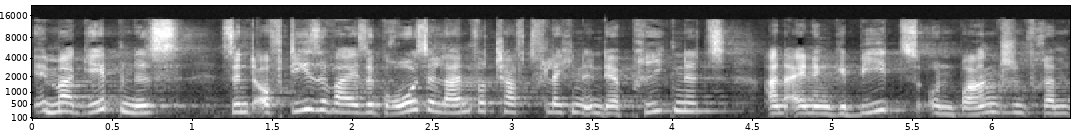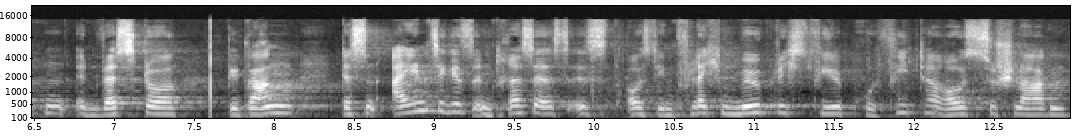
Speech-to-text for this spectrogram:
Im Ergebnis sind auf diese Weise große Landwirtschaftsflächen in der Prignitz an einen gebiets- und branchenfremden Investor gegangen, dessen einziges Interesse es ist, aus den Flächen möglichst viel Profit herauszuschlagen,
